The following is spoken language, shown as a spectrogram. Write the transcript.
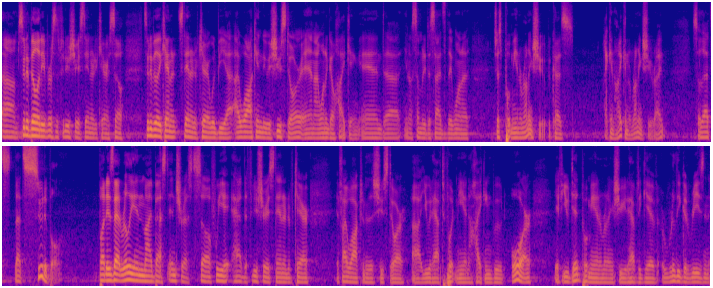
Uh, um, suitability versus fiduciary standard of care. So suitability can- standard of care would be uh, I walk into a shoe store and I want to go hiking, and uh, you know somebody decides that they want to just put me in a running shoe because I can hike in a running shoe, right? So that's that's suitable. But is that really in my best interest? So if we had the fiduciary standard of care, if I walked into the shoe store, uh, you would have to put me in a hiking boot. Or if you did put me in a running shoe, you'd have to give a really good reason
